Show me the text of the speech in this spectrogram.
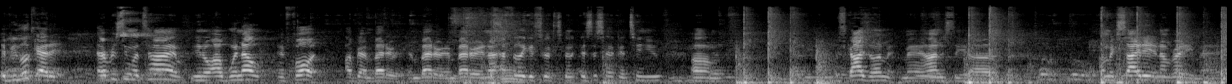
if you look at it, every single time, you know, I went out and fought, I've gotten better and better and better, and I, I feel like it's, it's, just going to continue. Um, the sky's the limit, man. Honestly, uh, I'm excited and I'm ready, man.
